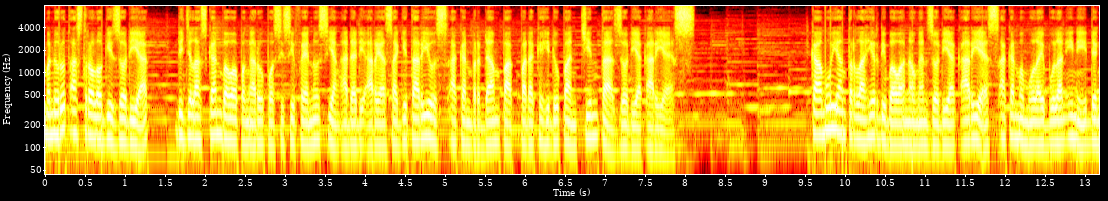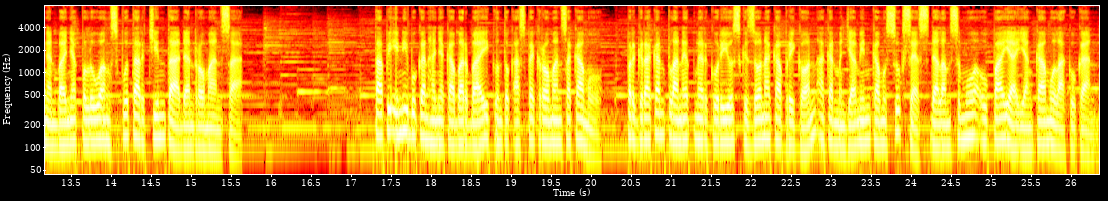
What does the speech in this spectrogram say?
Menurut astrologi zodiak, dijelaskan bahwa pengaruh posisi Venus yang ada di area Sagittarius akan berdampak pada kehidupan cinta zodiak Aries. Kamu yang terlahir di bawah naungan zodiak Aries akan memulai bulan ini dengan banyak peluang seputar cinta dan romansa. Tapi ini bukan hanya kabar baik untuk aspek romansa kamu. Pergerakan planet Merkurius ke zona Capricorn akan menjamin kamu sukses dalam semua upaya yang kamu lakukan.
